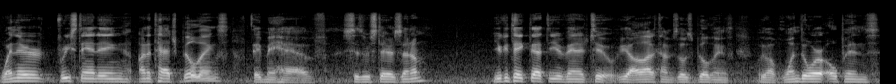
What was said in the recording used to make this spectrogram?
When they're freestanding, unattached buildings, they may have scissor stairs in them. You can take that to your advantage too. Yeah, a lot of times those buildings will have one door opens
